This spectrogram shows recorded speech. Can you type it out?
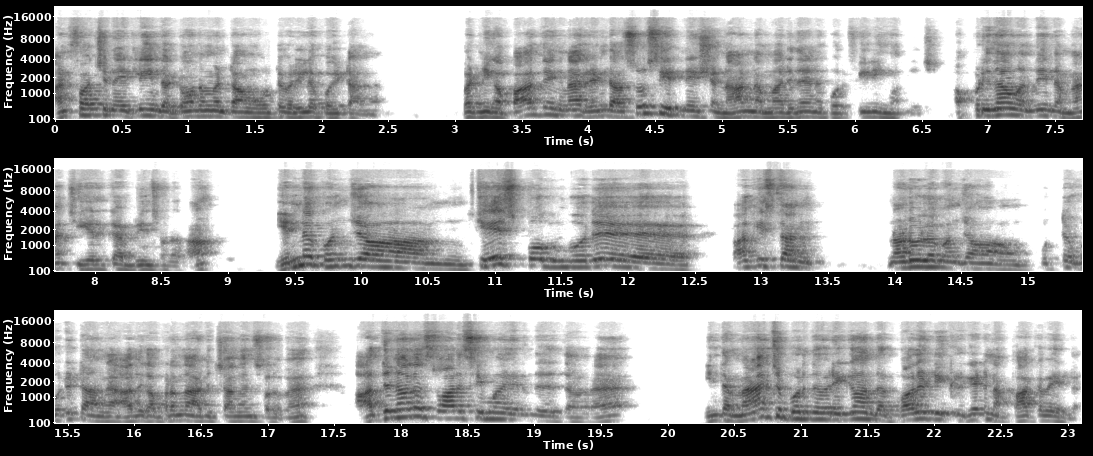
அன்பார்ச்சுனேட்லி இந்த டோர்னமெண்ட் அவங்க விட்டு வெளியில போயிட்டாங்க. பட் நீங்க பாத்தீங்கன்னா ரெண்டு அசோசியேட் நேஷன் ஆன மாதிரி தான் எனக்கு ஒரு ஃபீலிங் வந்துச்சு. அப்படிதான் வந்து இந்த மேட்ச் இருக்கு அப்படின்னு சொல்லலாம். என்ன கொஞ்சம் கேஸ் போகும்போது பாகிஸ்தான் நடுவுல கொஞ்சம் விட்டு விட்டுட்டாங்க அதுக்கப்புறம் தான் அடிச்சாங்கன்னு சொல்லுவேன் அதனால சுவாரஸ்யமா இருந்தது தவிர இந்த மேட்ச் பொறுத்த வரைக்கும் அந்த குவாலிட்டி கிரிக்கெட் நான் பார்க்கவே இல்லை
